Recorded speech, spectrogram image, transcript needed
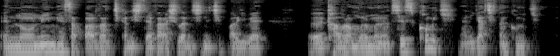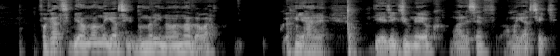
e, no name hesaplardan çıkan işte efendim aşıların içinde çip var gibi e, kavramlarım önemsiz. Komik yani gerçekten komik. Fakat bir yandan da gerçek bunlara inananlar da var. yani diyecek cümle yok maalesef ama gerçek.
